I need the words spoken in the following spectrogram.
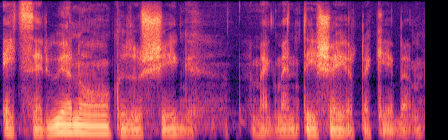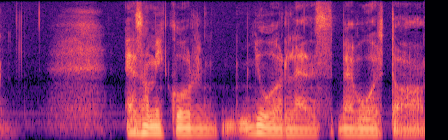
egyszerűen a közösség megmentése érdekében. Ez amikor New Orleansbe volt a,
